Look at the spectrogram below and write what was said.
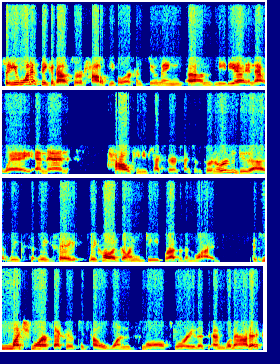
so you want to think about sort of how people are consuming um, media in that way and then how can you catch their attention? So in order to do that, we, we say, we call it going deep rather than wide. It's much more effective to tell one small story that's emblematic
